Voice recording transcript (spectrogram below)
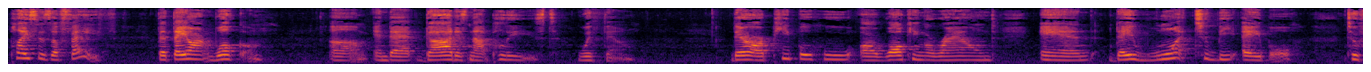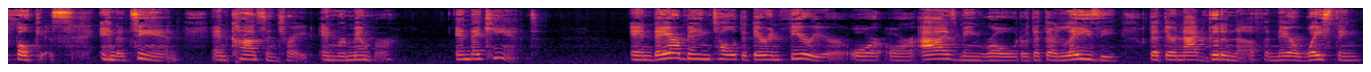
places of faith that they aren't welcome um, and that God is not pleased with them. There are people who are walking around and they want to be able to focus and attend and concentrate and remember, and they can't. And they are being told that they're inferior or, or eyes being rolled or that they're lazy, that they're not good enough and they're wasting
